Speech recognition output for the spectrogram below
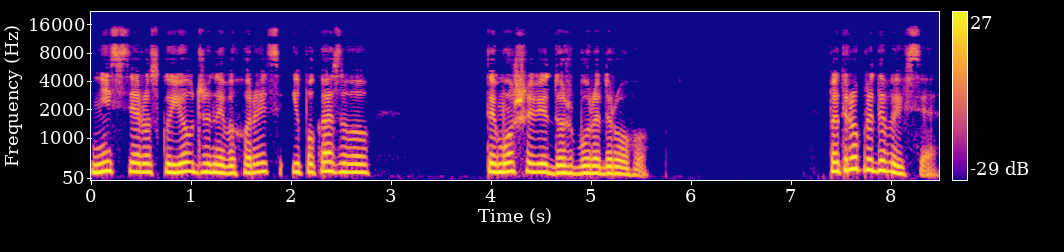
нісся розкуйовджений вихорець і показував Тимошеві до жбура дорогу. Петро придивився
